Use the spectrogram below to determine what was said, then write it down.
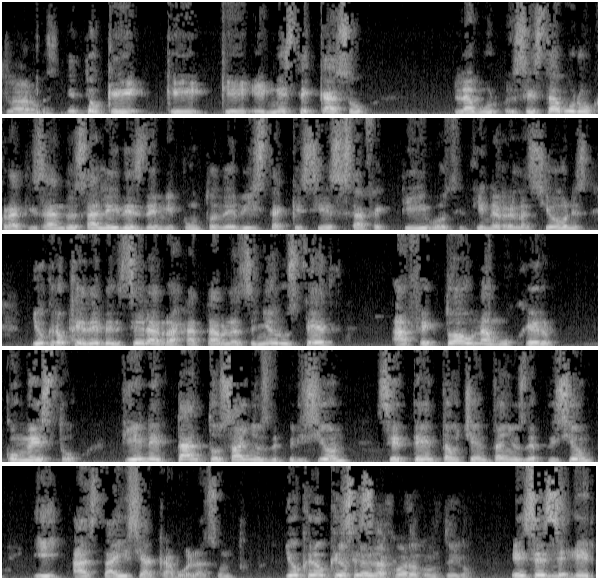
Claro. Yo siento que, que, que en este caso la, se está burocratizando esa ley desde mi punto de vista, que si es afectivo, si tiene relaciones, yo creo que debe ser a rajatabla. Señor, usted afectó a una mujer con esto, tiene tantos años de prisión, 70, 80 años de prisión, y hasta ahí se acabó el asunto. Yo creo que yo estoy de acuerdo contigo. Ese es el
